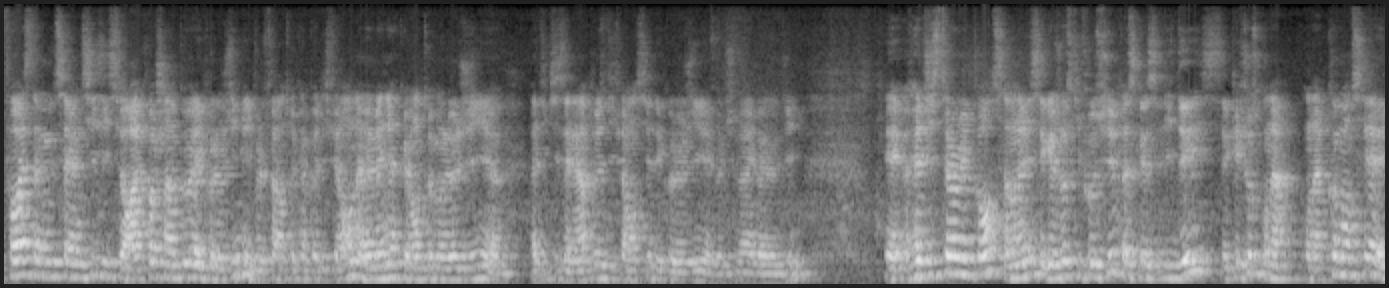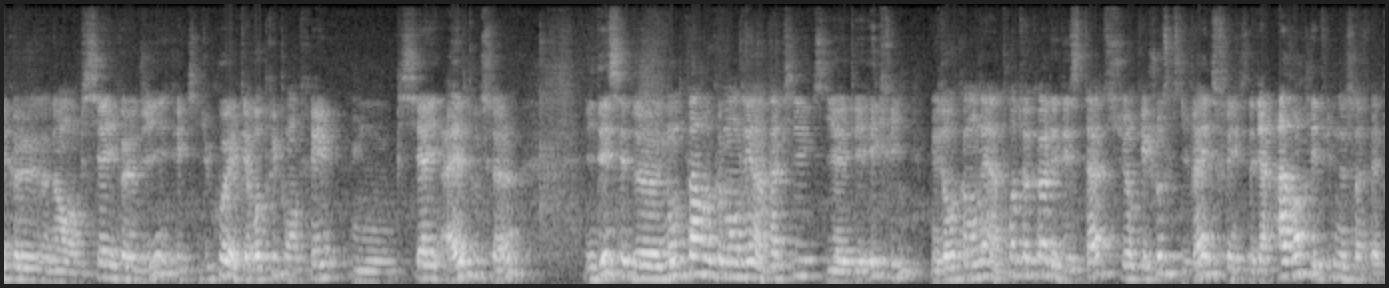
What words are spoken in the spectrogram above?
Forest and Wood Sciences, ils se raccrochent un peu à l'écologie, mais ils veulent faire un truc un peu différent, de la même manière que l'entomologie euh, a dit qu'ils allaient un peu se différencier d'écologie et evolutionary biology. Et Register Reports, à mon avis, c'est quelque chose qu'il faut suivre parce que l'idée, c'est quelque chose qu'on a, a commencé avec, dans PCI Ecology et qui du coup a été repris pour en créer une PCI à elle toute seule. L'idée, c'est de non pas recommander un papier qui a été écrit, mais de recommander un protocole et des stats sur quelque chose qui va être fait, c'est-à-dire avant que l'étude ne soit faite.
